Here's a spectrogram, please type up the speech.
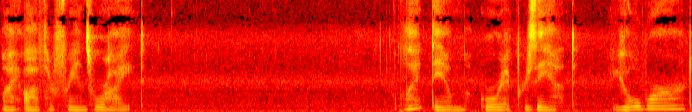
my author friends write, let them represent your word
